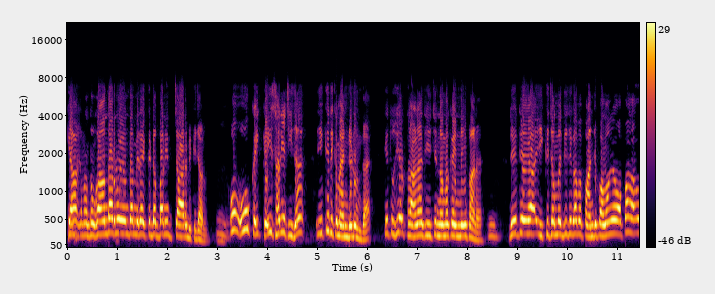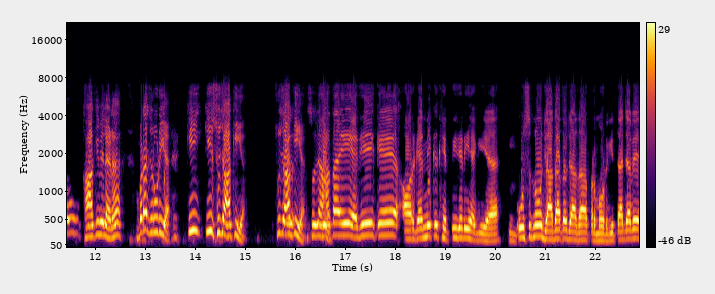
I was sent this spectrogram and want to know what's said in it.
ਕਿਆ ਕਰਨਾ ਦੁਕਾਨਦਾਰ ਨੂੰ ਇਹ ਹੁੰਦਾ ਮੇਰਾ ਇੱਕ ਡੱਬਾ ਨਹੀਂ ਚਾਰ ਵਿਕ ਜਾਣ। ਉਹ ਉਹ ਕਈ ਕਈ ਸਾਰੀਆਂ ਚੀਜ਼ਾਂ ਇੱਕ ਰਿਕਮੈਂਡਡ ਹੁੰਦਾ ਕਿ ਤੁਸੀਂ ਯਾਰ ਫਲਾਣਾ ਚੀਜ਼ 'ਚ ਨਮਕ ਇੰਨਾ ਹੀ ਪਾਣਾ। ਜੇ ਤੇ ਇੱਕ ਚਮਚ ਦੀ ਜਗ੍ਹਾ ਆਪਾਂ ਪੰਜ ਪਾਵਾਂਗੇ ਉਹ ਆਪਾਂ ਉਹ ਖਾ ਕਿਵੇਂ ਲੈਣਾ? ਬੜਾ ਜ਼ਰੂਰੀ ਹੈ ਕੀ ਕੀ ਸੁਝਾਅ ਕੀ ਹੈ ਸੁਝਾਅ ਕੀ ਹੈ ਸੁਝਾਅ ਤਾਂ ਇਹ ਹੈ ਜੀ ਕਿ ਆਰਗੈਨਿਕ ਖੇਤੀ ਜਿਹੜੀ ਹੈਗੀ ਹੈ। ਉਸ ਨੂੰ ਜ਼ਿਆਦਾ ਤੋਂ ਜ਼ਿਆਦਾ ਪ੍ਰਮੋਟ ਕੀਤਾ ਜਾਵੇ।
